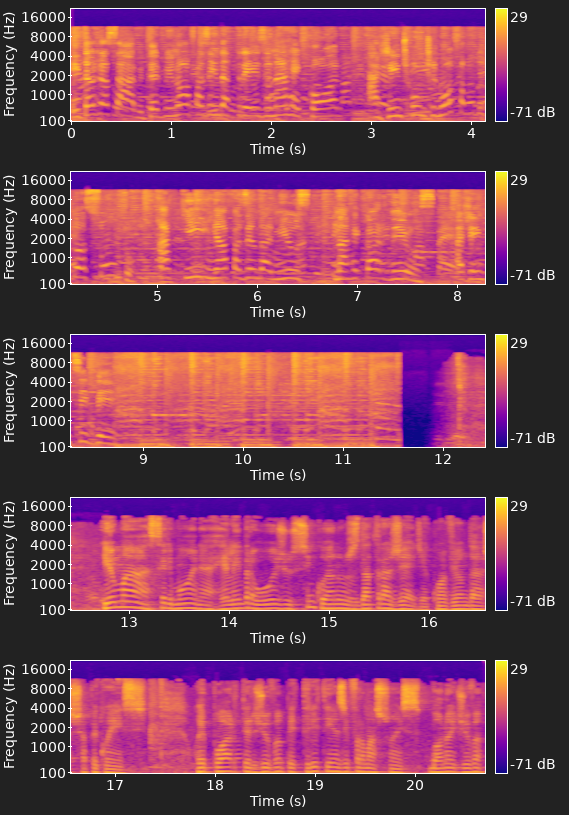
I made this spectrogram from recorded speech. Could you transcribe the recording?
Então já sabe, terminou a Fazenda 13 na Record, a gente continua falando do assunto aqui em A Fazenda News, na Record News. A gente se vê. E uma cerimônia relembra hoje os cinco anos da tragédia com o avião da Chapecoense. O repórter Gilvan Petri tem as informações. Boa noite, Gilvan.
